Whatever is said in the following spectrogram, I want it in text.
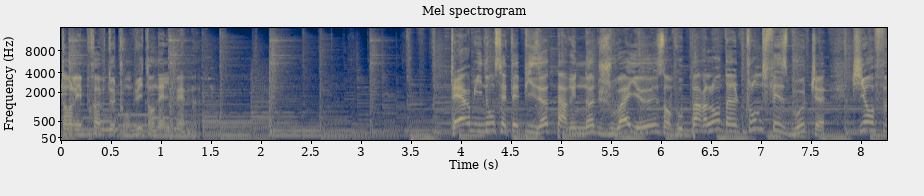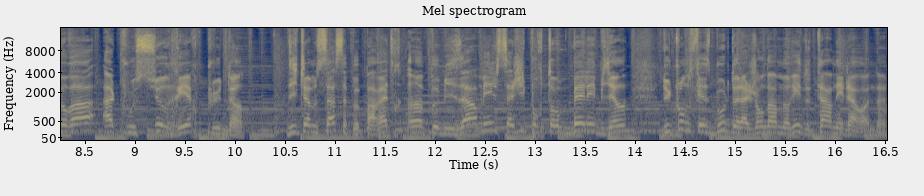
dans l'épreuve de conduite en elle-même. Terminons cet épisode par une note joyeuse en vous parlant d'un compte Facebook qui en fera à coup sûr rire plus d'un. Dit comme ça, ça peut paraître un peu bizarre, mais il s'agit pourtant bel et bien du compte Facebook de la gendarmerie de Tarn-et-Garonne.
